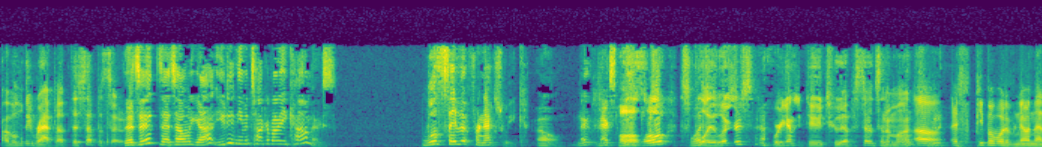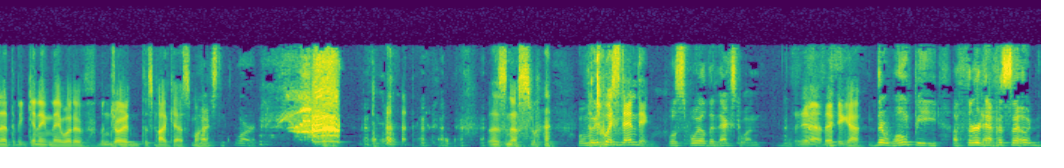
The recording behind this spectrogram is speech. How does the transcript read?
probably wrap up this episode. That's it. That's all we got. You didn't even talk about any comics. We'll save it for next week. Oh, ne- next week. Oh, oh spoilers! We're gonna do two episodes in a month. Oh, if people would have known that at the beginning, they would have enjoyed this podcast more. Much more. There's no sw- Well, the we- twist ending. We'll spoil the next one. Yeah, there you go. There won't be a third episode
